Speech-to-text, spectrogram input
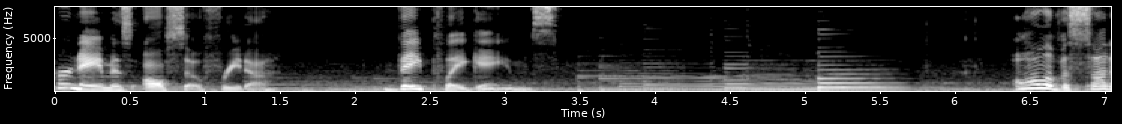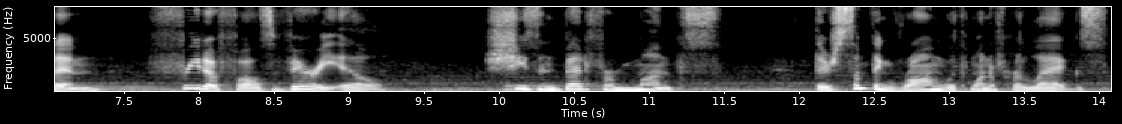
Her name is also Frida. They play games. All of a sudden, Frida falls very ill. She's in bed for months. There's something wrong with one of her legs.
